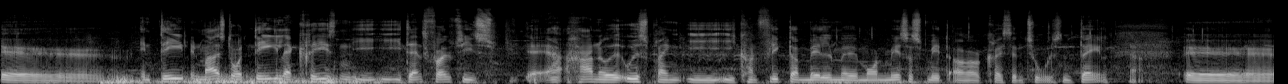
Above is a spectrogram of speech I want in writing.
øh, en, del, en meget stor del af krisen i, i Dansk Folkeparti har noget udspring i, i konflikter mellem øh, Morten Messerschmidt og Christian Thulesen Dahl. Ja. Øh,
